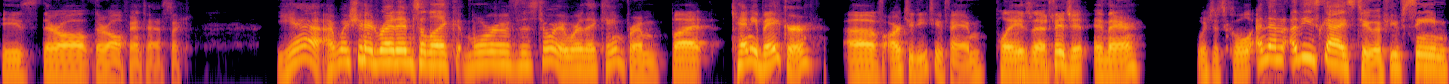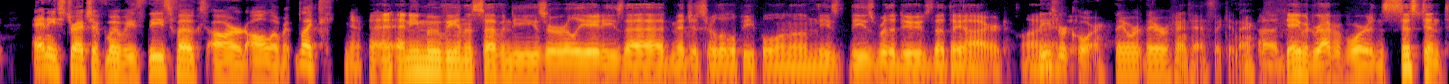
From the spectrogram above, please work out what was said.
he's they're all they're all fantastic. Yeah, I wish I had read into like more of the story where they came from, but Kenny Baker of R2D2 fame plays a fidget in there. which is cool. And then uh, these guys too. If you've seen any stretch of movies, these folks are all over. Like Yeah, any movie in the '70s or early '80s that had midgets or little people in them, these these were the dudes that they hired. these were core. They were they were fantastic in there. Uh, David Rappaport insistent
